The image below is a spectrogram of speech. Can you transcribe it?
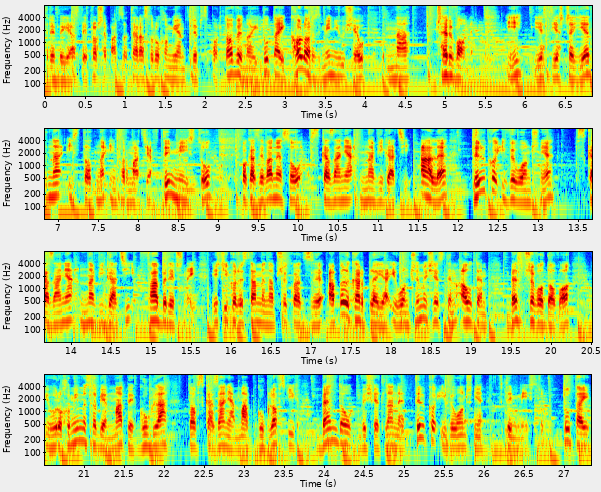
tryby jazdy. Proszę bardzo, teraz uruchomiłem tryb sportowy, no i tutaj kolor zmienił się na czerwony. I jest jeszcze jedna istotna informacja. W tym miejscu pokazywane są wskazania nawigacji, ale tylko i wyłącznie wskazania nawigacji fabrycznej. Jeśli korzystamy na przykład z Apple CarPlaya i łączymy się z tym autem bezprzewodowo i uruchomimy sobie mapy Google'a, to wskazania map googlowskich będą wyświetlane tylko i wyłącznie w tym miejscu. Tutaj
